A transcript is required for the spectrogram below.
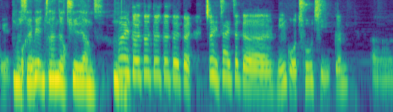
因为随便穿着去的样子。嗯、对对对对对对对，所以在这个民国初期跟呃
